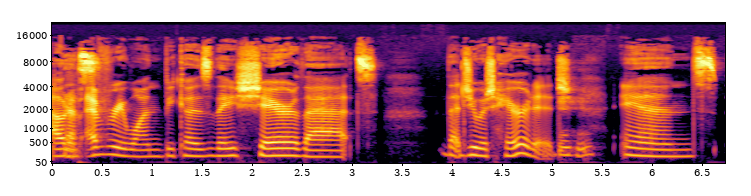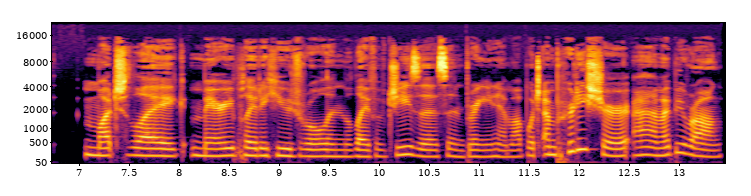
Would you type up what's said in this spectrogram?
out yes. of everyone because they share that that Jewish heritage. Mm-hmm. And much like Mary played a huge role in the life of Jesus and bringing him up, which I'm pretty sure, I might be wrong,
